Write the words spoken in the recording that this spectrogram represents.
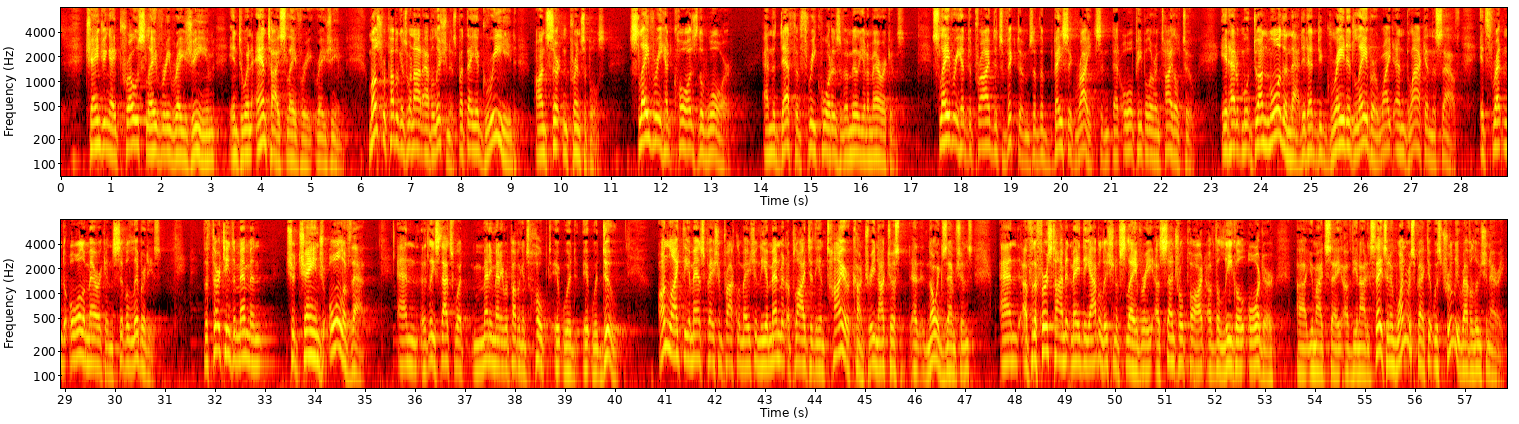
changing a pro slavery regime into an anti slavery regime. Most Republicans were not abolitionists, but they agreed on certain principles. Slavery had caused the war and the death of three quarters of a million Americans. Slavery had deprived its victims of the basic rights that all people are entitled to. It had done more than that. It had degraded labor, white and black, in the South. It threatened all American civil liberties. The 13th Amendment should change all of that. And at least that's what many, many Republicans hoped it would, it would do. Unlike the Emancipation Proclamation, the amendment applied to the entire country, not just uh, no exemptions. And uh, for the first time, it made the abolition of slavery a central part of the legal order, uh, you might say, of the United States. And in one respect, it was truly revolutionary.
